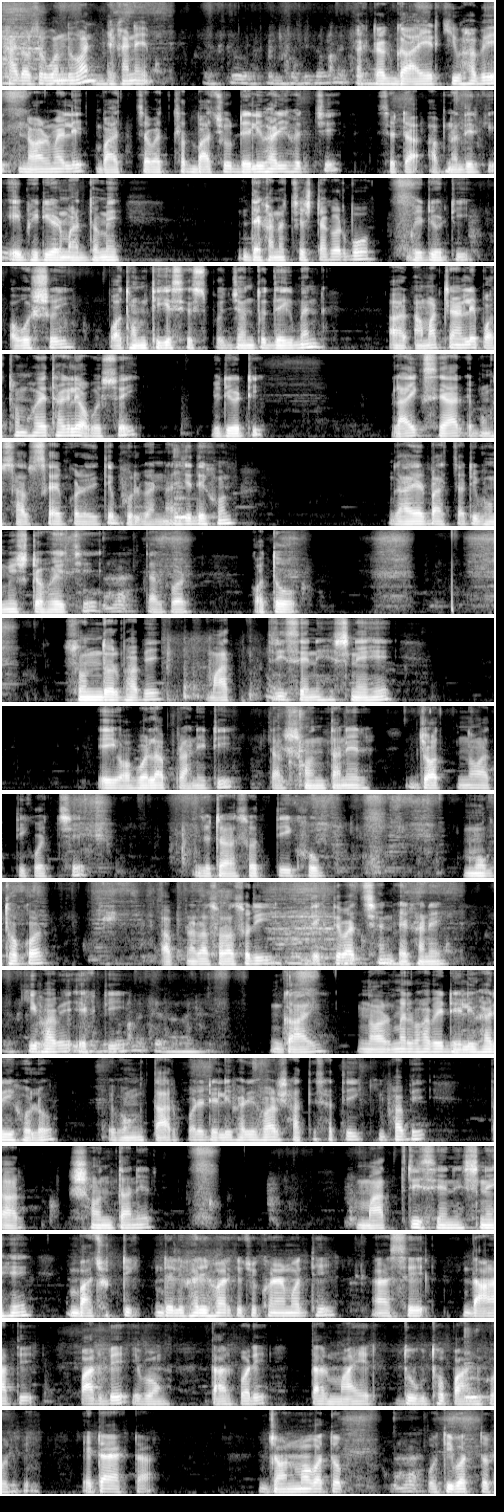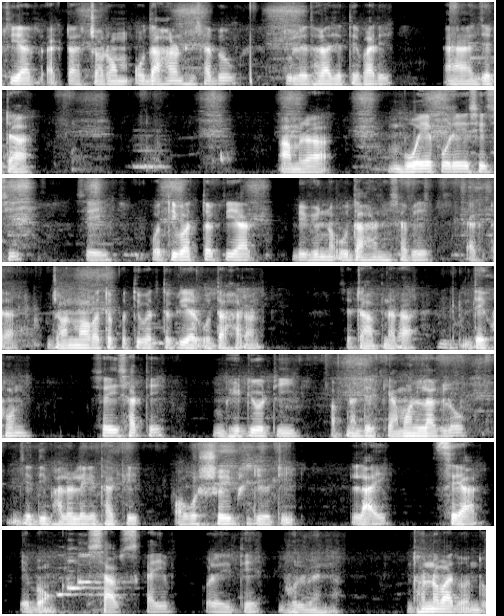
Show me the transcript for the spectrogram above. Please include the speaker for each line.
Speaker 1: হ্যাঁ দর্শক বন্ধুগণ, এখানে একটা গায়ের কীভাবে নর্মালি বাচ্চা বাচ্চা বাছুর ডেলিভারি হচ্ছে, সেটা আপনাদেরকে এই ভিডিওর মাধ্যমে দেখানোর চেষ্টা করব। ভিডিওটি অবশ্যই প্রথম থেকে শেষ পর্যন্ত দেখবেন। আর আমার চ্যানেলে প্রথম হয়ে থাকলে অবশ্যই ভিডিওটি লাইক শেয়ার এবং সাবস্ক্রাইব করে দিতে ভুলবেন না। এই যে দেখুন গায়ের বাচ্চাটি ভূমিষ্ঠ হয়েছে। তারপর কত সুন্দরভাবে মাতৃ স্নেহে এই অবলা প্রাণীটি তার সন্তানের যত্ন আত্তি করছে, যেটা সত্যিই খুব মুগ্ধকর। আপনারা সরাসরি দেখতে পাচ্ছেন এখানে কীভাবে একটি গায়ে নর্মালভাবে ডেলিভারি হলো এবং তারপরে ডেলিভারি হওয়ার সাথে সাথেই কীভাবে তার সন্তানের মাতৃ স্নেহে বাছুরটি ডেলিভারি হওয়ার কিছুক্ষণের মধ্যেই সে দাঁড়াতে পারবে এবং তারপরে তার মায়ের দুগ্ধ পান করবে। এটা একটা জন্মগত প্রতিবত্ত ক্রিয়ার একটা চরম উদাহরণ হিসাবেও তুলে ধরা যেতে পারে যেটা আমরা বইয়ে পড়ে এসেছি। সেই প্রতিবত্ত ক্রিয়ার বিভিন্ন উদাহরণ হিসাবে একটা জন্মগত প্রতিবত্ত ক্রিয়ার উদাহরণ, সেটা আপনারা দেখুন। সেই সাথে ভিডিওটি আপনাদের কেমন লাগল, যদি ভালো লেগে থাকে অবশ্যই ভিডিওটি লাইক, শেয়ার এবং সাবস্ক্রাইব করে দিতে ভুলবেন না। ধন্যবাদ বন্ধু।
